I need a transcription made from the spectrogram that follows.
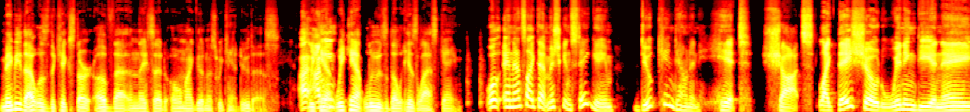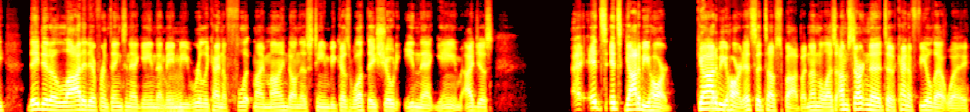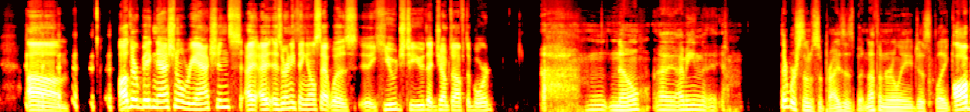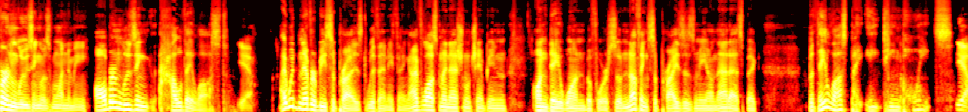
Maybe that was the kickstart of that, and they said, "Oh my goodness, we can't do this. I, we I can't. mean, we can't lose the his last game." Well, and that's like that Michigan State game. Duke came down and hit shots. Like they showed winning DNA. they did a lot of different things in that game that made Mhm. me really kind of flip my mind on this team because what they showed in that game. I just it's it's got to be hard. Got to Yeah. be hard. It's a tough spot, but nonetheless, I'm starting to to kind of feel that way. Um other big national reactions? I, I, is there anything else that was uh, huge to you that jumped off the board? No, I, I mean, eh, there were some surprises, but nothing really. Just like Auburn losing was one to me. Auburn losing, how they lost. Yeah. I would never be surprised with anything. I've lost my national champion on day one before, so nothing surprises me on that aspect. But they lost by 18 points Yeah.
